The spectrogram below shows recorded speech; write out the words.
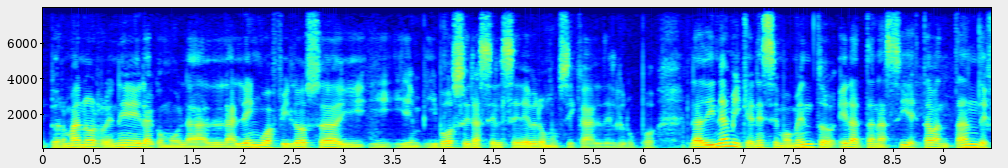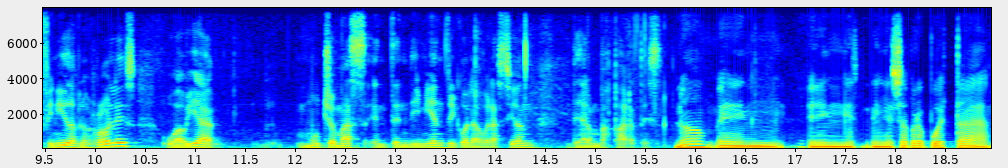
tu hermano René era como la, la lengua filosa y- y- y vos eras el cerebro musical del grupo. ¿La dinámica en ese momento era tan así? ¿Estaban tan definidos los roles o había mucho más entendimiento y colaboración de ambas partes? No, en, en, en esa propuesta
